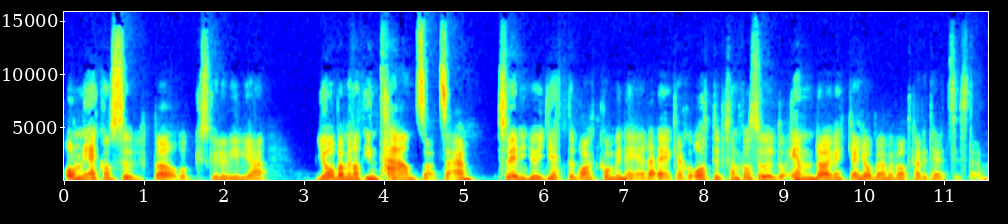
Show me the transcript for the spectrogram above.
om ni är konsulter och skulle vilja jobba med något internt så att säga, så är det ju jättebra att kombinera det. Kanske 80% konsult och en dag i veckan jobbar jag med vårt kvalitetssystem.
